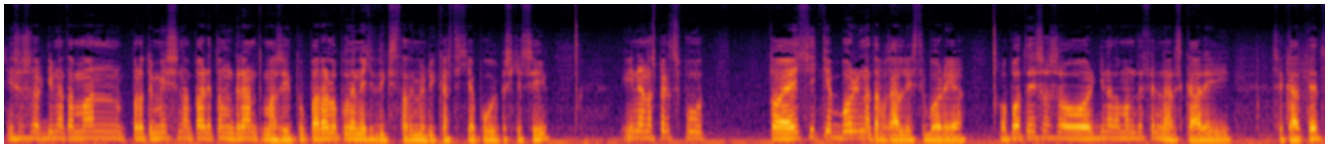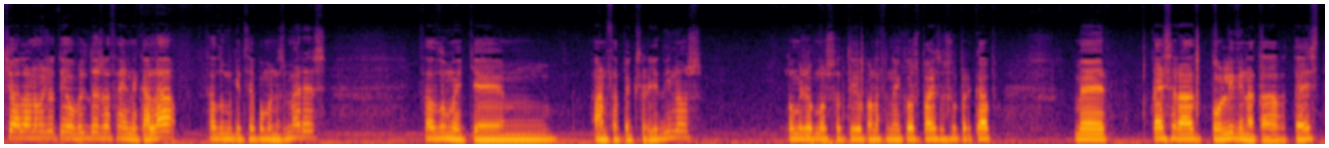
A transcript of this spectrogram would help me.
ίσως ο Εργίνα Ταμάν προτιμήσει να πάρει τον Γκραντ μαζί του παρόλο που δεν έχει δείξει τα δημιουργικά στοιχεία που είπες και εσύ. Είναι ένας παίκτης που το έχει και μπορεί να τα βγάλει στην πορεία. Οπότε ίσως ο Εργίνα Ταμάν δεν θέλει να ρισκάρει σε κάτι τέτοιο, αλλά νομίζω ότι ο Βιλντόζα θα είναι καλά. Θα δούμε και τις επόμενες μέρες. Θα δούμε και αν θα παίξει ο Αργεντίνος. Νομίζω όμως ότι ο Παναθηναϊκός πάει στο Super Cup με τέσσερα πολύ δυνατά τεστ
